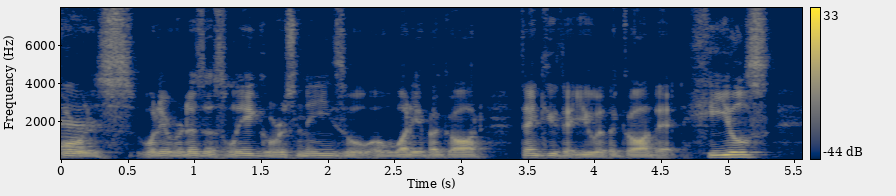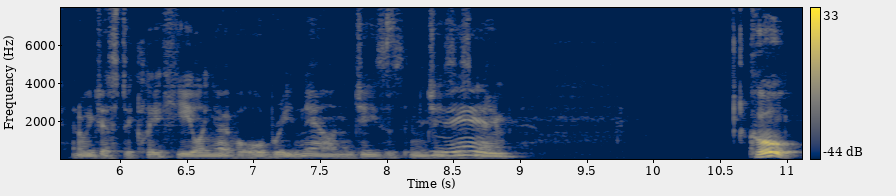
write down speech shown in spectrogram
for his whatever it is, his leg or his knees or, or whatever. God, thank you that you are the God that heals, and we just declare healing over Aubrey now in Jesus in Jesus' Amen. name. Cool.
